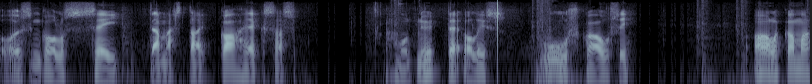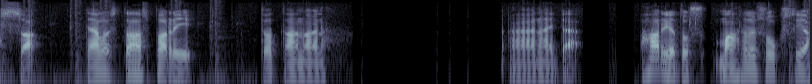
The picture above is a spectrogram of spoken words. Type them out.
olisinko ollut seitsemäs tai kahdeksas. Mut nyt olisi uusi kausi alkamassa. Täällä olisi taas pari tota noin, ää, näitä harjoitusmahdollisuuksia.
